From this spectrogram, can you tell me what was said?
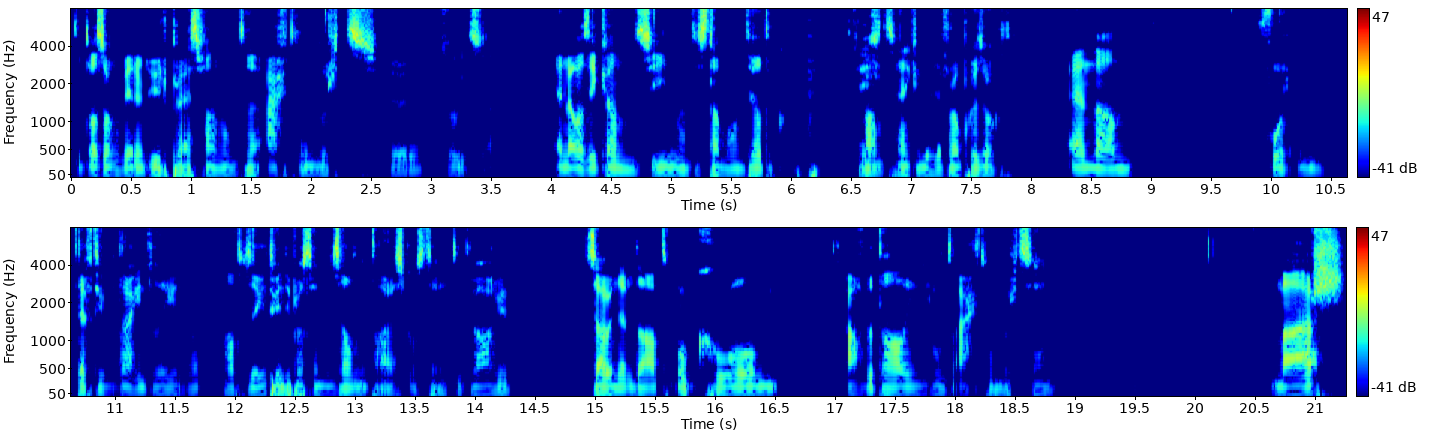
Dat was ongeveer een huurprijs van rond de 800 euro. Zoiets, ja. En dat was ik kan zien, want die staat momenteel te koop. Pand. En ik heb dit even opgezocht. En dan voor een deftig bedrag in te leggen, laten we zeggen 20% dezelfde notariskosten te dragen, zou inderdaad ook gewoon afbetaling rond de 800 zijn. Maar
